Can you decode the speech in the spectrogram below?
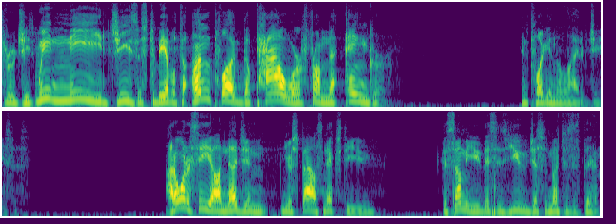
through Jesus. We need Jesus to be able to unplug the power from the anger and plug in the light of Jesus. I don't want to see y'all nudging your spouse next to you because some of you, this is you just as much as it's them.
